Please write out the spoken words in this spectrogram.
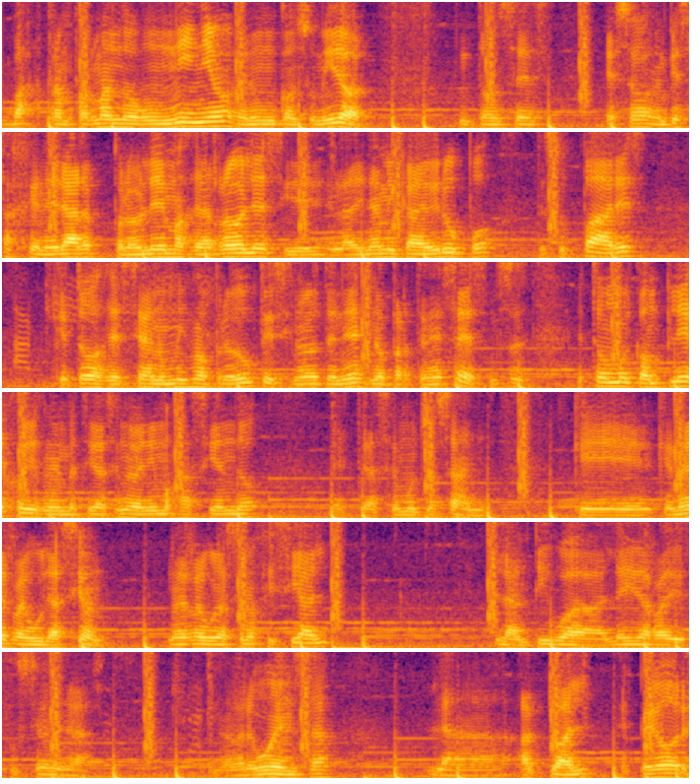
vas transformando un niño en un consumidor. Entonces, eso empieza a generar problemas de roles y en la dinámica de grupo de sus pares, que todos desean un mismo producto y si no lo tenés no perteneces. Entonces, es todo muy complejo y es una investigación que venimos haciendo este, hace muchos años, que, no hay regulación, no hay regulación oficial. La antigua ley de radiodifusión era una vergüenza, la actual es peor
